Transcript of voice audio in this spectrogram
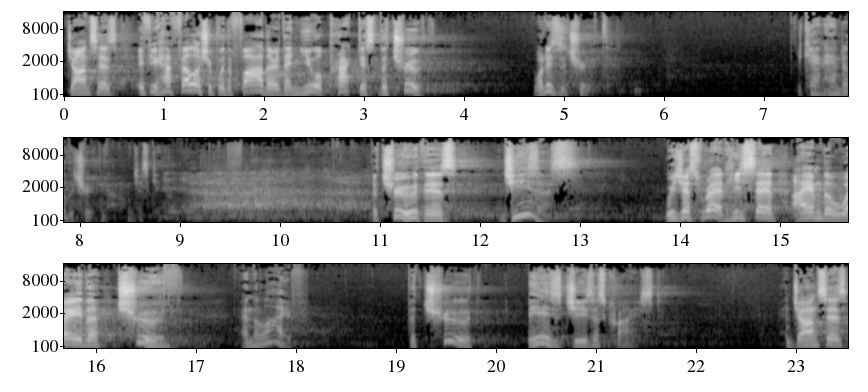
John says, if you have fellowship with the Father, then you will practice the truth. What is the truth? You can't handle the truth. No, I'm just kidding. the truth is Jesus. We just read, he said, I am the way, the truth, and the life. The truth is Jesus Christ. And John says,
